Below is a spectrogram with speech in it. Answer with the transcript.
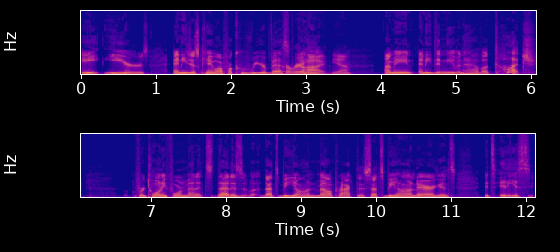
eight years, and he just came off a career best Career game. high, yeah. I mean, and he didn't even have a touch for 24 minutes. That is that's beyond malpractice. That's beyond arrogance. It's idiocy.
